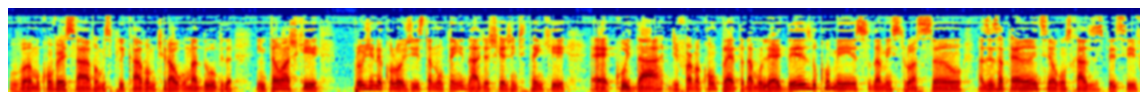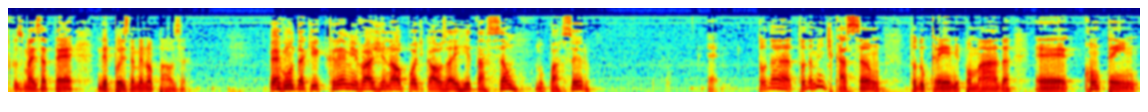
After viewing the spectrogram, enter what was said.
Vamos conversar, vamos explicar, vamos tirar alguma dúvida. Então acho que para o ginecologista não tem idade. Acho que a gente tem que é, cuidar de forma completa da mulher desde o começo da menstruação, às vezes até antes, em alguns casos específicos, mas até depois da menopausa. Pergunta aqui: creme vaginal pode causar irritação no parceiro? É, toda, toda medicação, todo creme, pomada, é, contém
